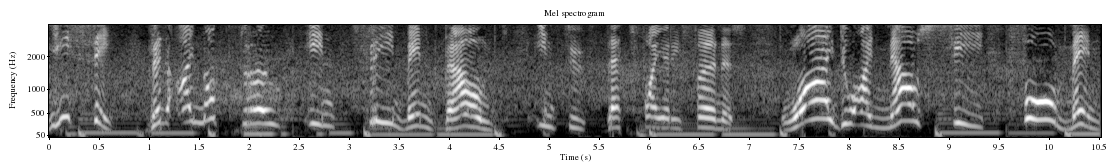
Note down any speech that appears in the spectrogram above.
He said, Did I not throw in three men bound into that fiery furnace? Why do I now see four men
